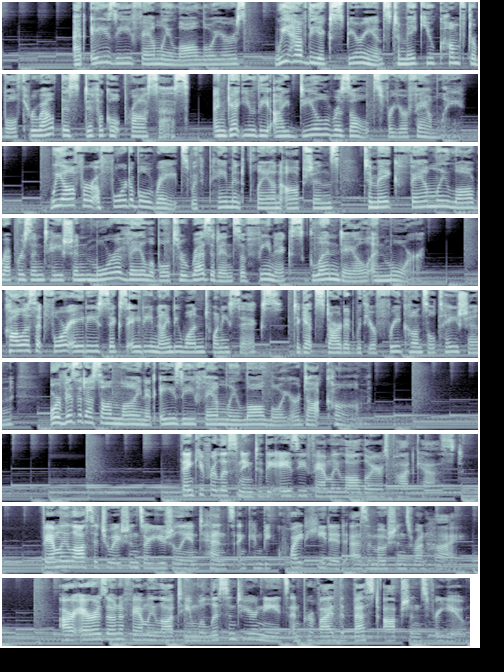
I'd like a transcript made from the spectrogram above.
At AZ Family Law Lawyers, we have the experience to make you comfortable throughout this difficult process and get you the ideal results for your family. We offer affordable rates with payment plan options to make family law representation more available to residents of Phoenix, Glendale, and more. Call us at 480 680 9126 to get started with your free consultation or visit us online at azfamilylawlawyer.com. Thank you for listening to the AZ Family Law Lawyers podcast. Family law situations are usually intense and can be quite heated as emotions run high. Our Arizona family law team will listen to your needs and provide the best options for you.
